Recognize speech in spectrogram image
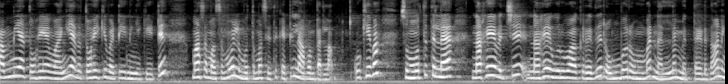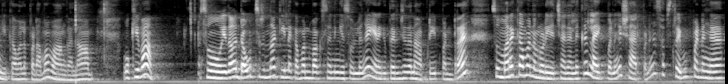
கம்மியாக தொகையை வாங்கி அந்த தொகைக்கு வட்டி நீங்கள் கேட்டு மாதம் மாதமோ இல்லை மொத்தமாக சேர்த்து கட்டி லாபம் பெறலாம். ஓகேவா? ஸோ மொத்தத்தில் நகையை வச்சு நகையை உருவாக்குறது ரொம்ப ரொம்ப நல்ல மெத்தடு தான். நீங்கள் கவலைப்படாமல் வாங்கலாம். ஓகேவா? ஸோ ஏதாவது டவுட்ஸ் இருந்தால் கீழே கமெண்ட் பாக்ஸில் நீங்கள் சொல்லுங்கள் எனக்கு தெரிஞ்சதை நான் அப்டேட் பண்ணுறேன் ஸோ மறக்காமல் நம்மளுடைய சேனலுக்கு லைக் பண்ணுங்கள் ஷேர் பண்ணுங்கள் சப்ஸ்கிரைபும் பண்ணுங்கள்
